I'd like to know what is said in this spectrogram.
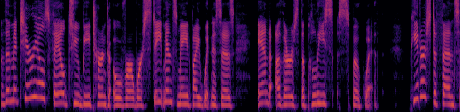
The materials failed to be turned over were statements made by witnesses and others the police spoke with. Peter's defense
